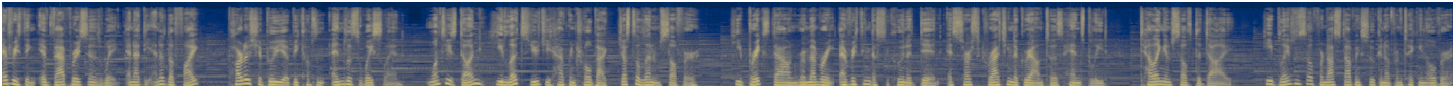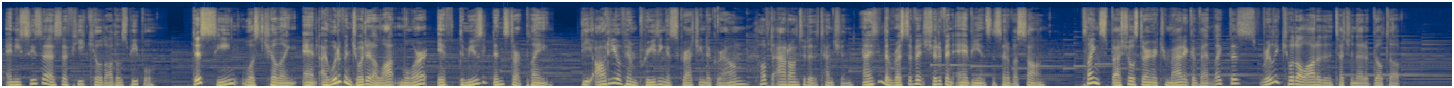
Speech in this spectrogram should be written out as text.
Everything evaporates in his wake and at the end of the fight, part of Shibuya becomes an endless wasteland. Once he's done, he lets Yuji have control back just to let him suffer. He breaks down, remembering everything that Sukuna did and starts scratching the ground till his hands bleed, telling himself to die. He blames himself for not stopping Sukuna from taking over and he sees it as if he killed all those people. This scene was chilling and I would have enjoyed it a lot more if the music didn't start playing. The audio of him breathing and scratching the ground helped add on to the tension, and I think the rest of it should have been ambience instead of a song. Playing Specialz during a traumatic event like this really killed a lot of the tension that it built up.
